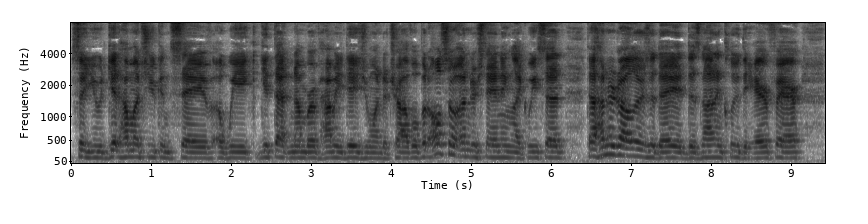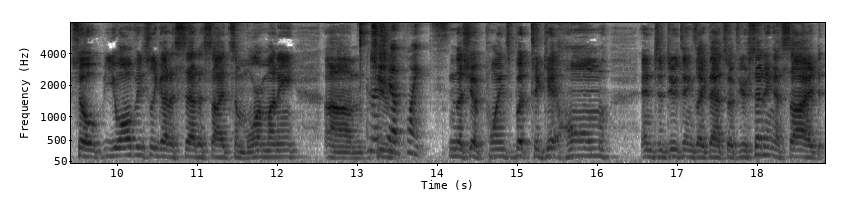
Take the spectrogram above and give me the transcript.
so you would get how much you can save a week, get that number of how many days you wanted to travel, but also understanding, like we said, that $100 a day it does not include the airfare. So you obviously got to set aside some more money um, Unless to you have points. unless you have points, but to get home and to do things like that. So if you're setting aside,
